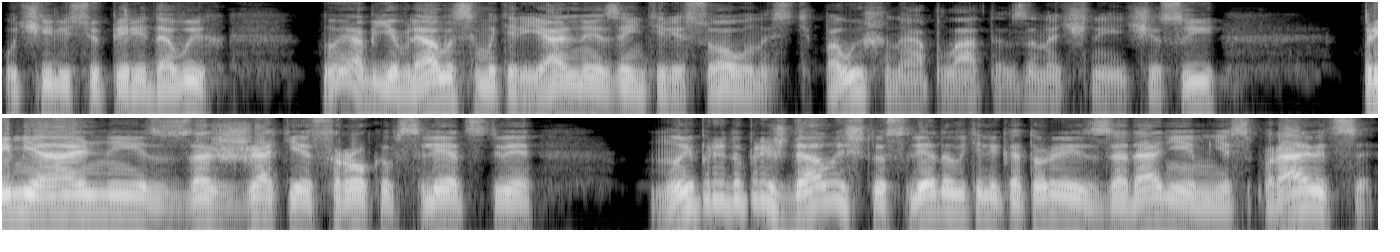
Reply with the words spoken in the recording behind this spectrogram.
учились у передовых, но и объявлялась материальная заинтересованность, повышенная оплата за ночные часы, премиальные за сжатие сроков следствия, ну и предупреждалось, что следователи, которые с заданием не справятся...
